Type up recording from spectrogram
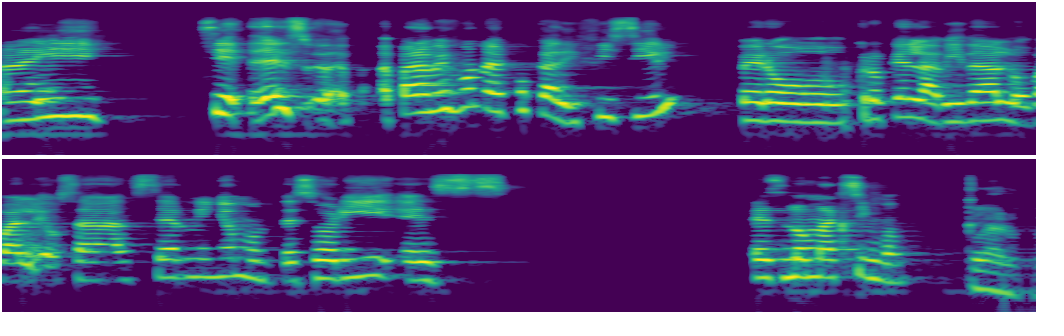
ahí sí, es, para mí fue una época difícil, pero creo que en la vida lo vale. O sea, ser niño Montessori es, es lo máximo. Claro.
